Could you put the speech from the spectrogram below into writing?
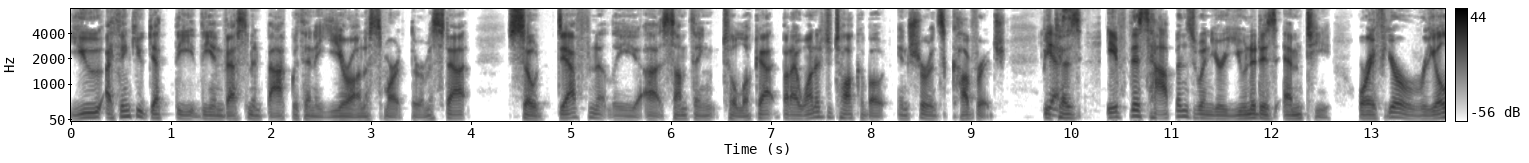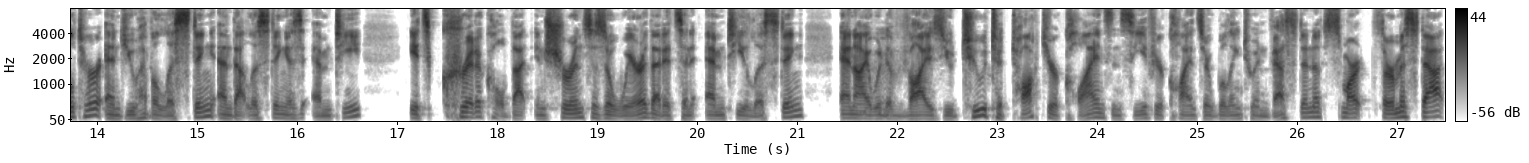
you I think you get the the investment back within a year on a smart thermostat. So definitely uh, something to look at. But I wanted to talk about insurance coverage Yes. because if this happens when your unit is empty, or if you're a realtor and you have a listing and that listing is empty, it's critical that insurance is aware that it's an empty listing. And I would Mhm. advise you too to talk to your clients and see if your clients are willing to invest in a smart thermostat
